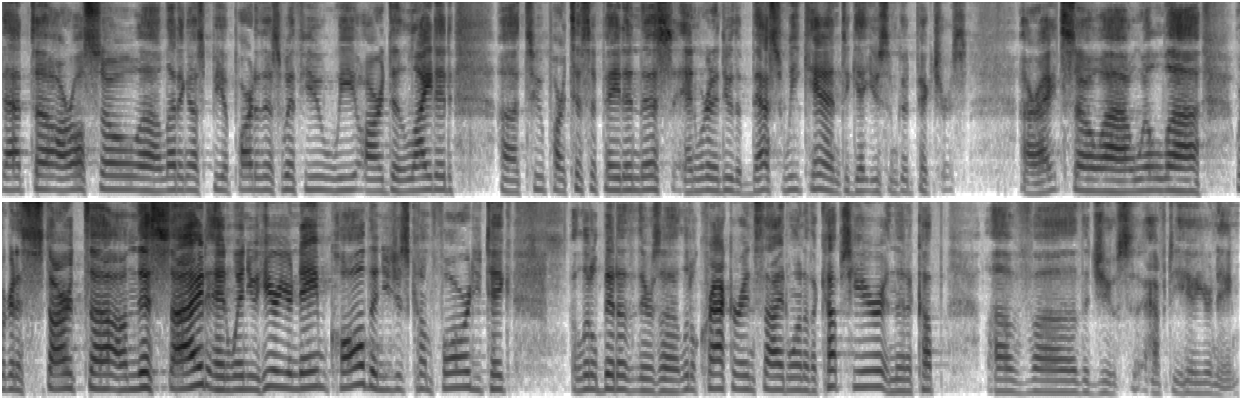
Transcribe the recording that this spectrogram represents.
that uh, are also uh, letting us be a part of this with you. We are delighted uh, to participate in this, and we're going to do the best we can to get you some good pictures. All right, so uh, we'll uh, we're going to start uh, on this side, and when you hear your name called, then you just come forward. You take a little bit of there's a little cracker inside one of the cups here, and then a cup of the juice after you hear your name.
